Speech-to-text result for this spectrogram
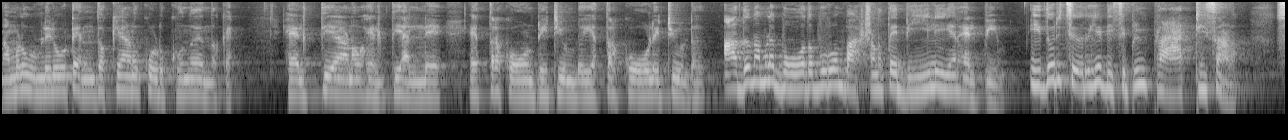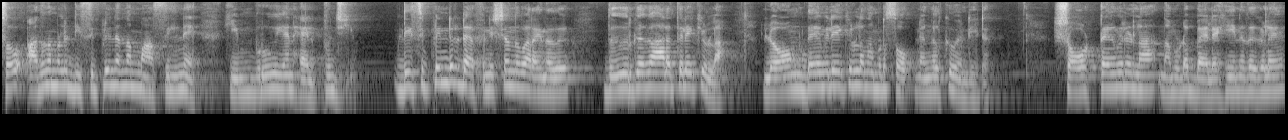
നമ്മൾ ഉള്ളിലോട്ട് എന്തൊക്കെയാണ് കൊടുക്കുന്നത് എന്നൊക്കെ. ഹെൽത്തി ആണോ? ഹെൽത്തി അല്ലേ? എത്ര ക്വാണ്ടിറ്റി ഉണ്ട്? എത്ര ക്വാളിറ്റി ഉണ്ട്? അത് നമ്മളെ ബോധപൂർവം ഭക്ഷണത്തെ ഡീൽ ചെയ്യാൻ ഹെൽപ്പ് ചെയ്യും. ഇതൊരു ചെറിയ ഡിസിപ്ലിൻ പ്രാക്ടീസാണ് സോ അത് നമ്മൾ ഡിസിപ്ലിൻ എന്ന മസിലിനെ ഇമ്പ്രൂവ് ചെയ്യാൻ ഹെൽപ്പും ചെയ്യും. ഡിസിപ്ലിന്റെ ഒരു ഡെഫിനിഷൻ എന്ന് പറയുന്നത് ദീർഘകാലത്തിലേക്കുള്ള ലോങ് ടേമിലേക്കുള്ള നമ്മുടെ സ്വപ്നങ്ങൾക്ക് വേണ്ടിയിട്ട്. ഷോർട്ട് ടേമിലുള്ള നമ്മുടെ ബലഹീനതകളെ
